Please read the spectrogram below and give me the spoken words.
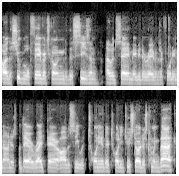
are the Super Bowl favorites going into this season. I would say maybe the Ravens or 49ers, but they are right there, obviously, with 20 of their 22 starters coming back.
